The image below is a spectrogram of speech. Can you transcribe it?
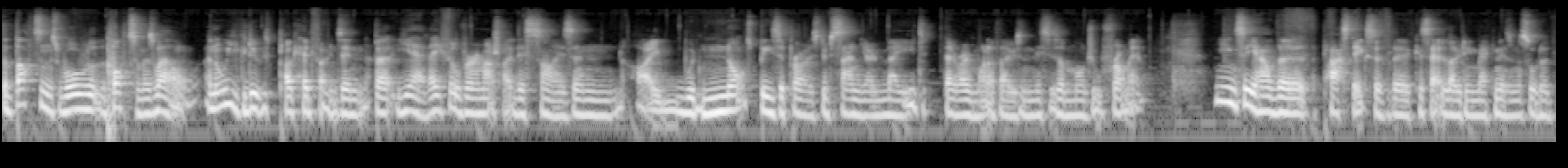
The buttons were all at the bottom as well, and all you could do was plug headphones in. But yeah, they feel very much like this size, and I would not be surprised if Sanyo made their own one of those, and this is a module from it. You can see how the, the plastics of the cassette loading mechanism sort of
